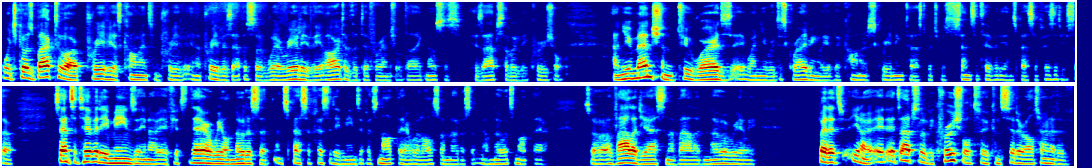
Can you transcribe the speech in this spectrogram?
Which goes back to our previous comments in, pre- in a previous episode, where really the art of the differential diagnosis is absolutely crucial. And you mentioned two words eh, when you were describing the, the Conners screening test, which was sensitivity and specificity. So, sensitivity means, you know, if it's there, we'll notice it. And specificity means if it's not there, we'll also notice it. We'll know it's not there. So, a valid yes and a valid no, really. But it's, you know, it, it's absolutely crucial to consider alternative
